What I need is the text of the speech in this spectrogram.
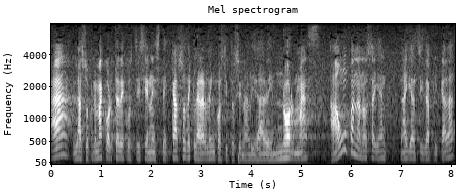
a la Suprema Corte de Justicia, en este caso, declarar la inconstitucionalidad de normas, aun cuando no hayan, hayan sido aplicadas,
